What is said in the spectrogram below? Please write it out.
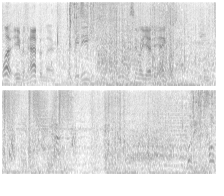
what even happened there? Hey, BD. It didn't even seem like you had the angle. Buddy, help.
